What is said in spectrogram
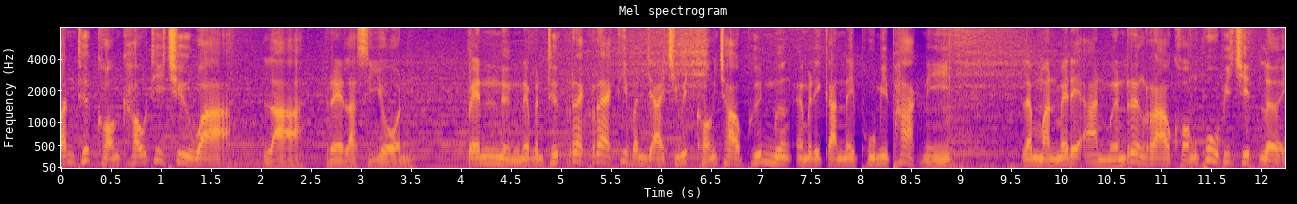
บันทึกของเขาที่ชื่อว่า ลาเรลาซิโยนเป็นหนึ่งในบันทึกแรก ๆ ที่บรรยายชีวิตของชาวพื้นเมืองอเมริกันในภูมิภาคนี้ และมันไม่ได้อ่านเหมือนเรื่องราวของผู้พิชิตเลย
